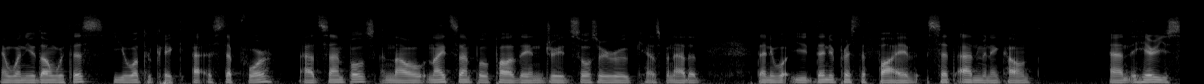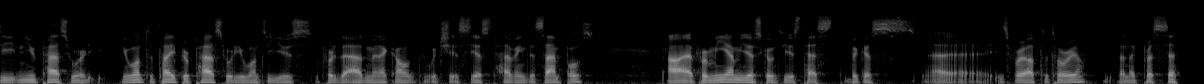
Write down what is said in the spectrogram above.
and when you're done with this you want to click uh, step 4 add samples and now knight sample paladin druid sorcerer rook has been added. Then you, you then you press the 5 set admin account and here you see new password. You want to type your password you want to use for the admin account which is just having the samples. Uh, for me I'm just going to use test because uh, it's for a tutorial. Then I press set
